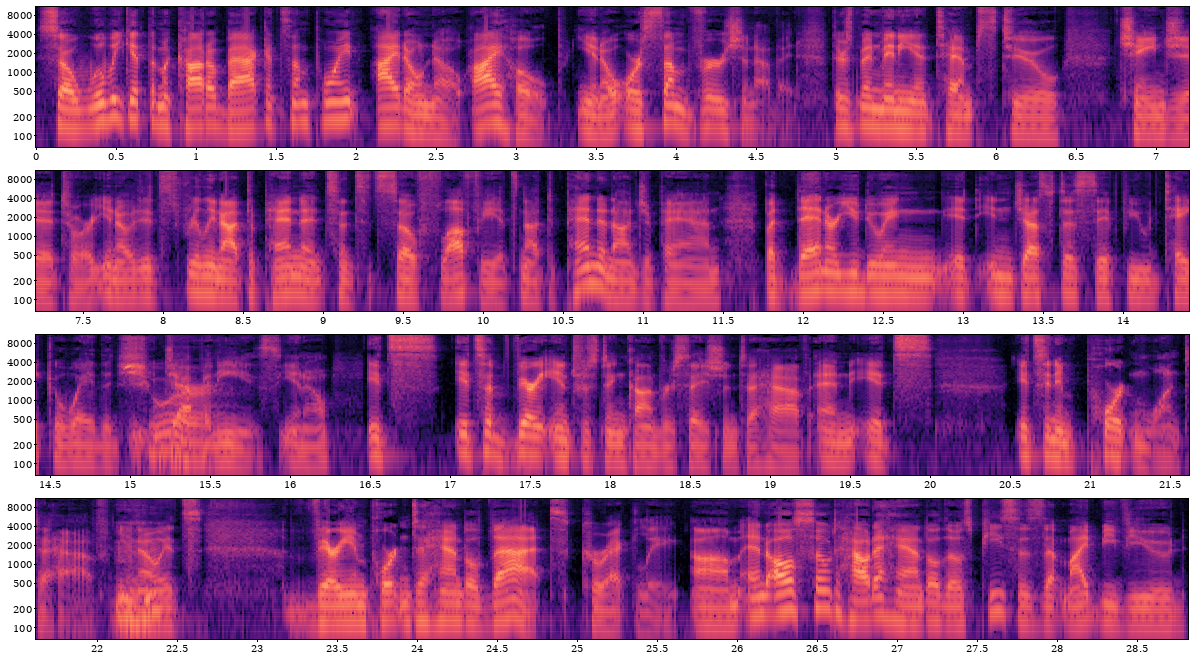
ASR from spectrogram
So, will we get the Mikado back at some point? I don't know. I hope, you know, or some version of it. There's been many attempts to change it, or, you know, it's really not dependent since it's so fluffy. It's not dependent on Japan. But then are you doing it injustice if you take away the sure. Japanese, you know? It's, it's a very interesting conversation to have, and it's, it's an important one to have. You mm-hmm. know, it's, very important to handle that correctly. Um, and also how to handle those pieces that might be viewed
